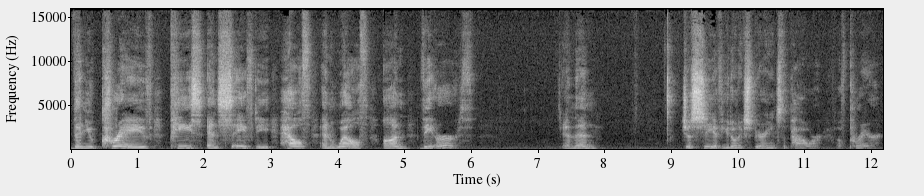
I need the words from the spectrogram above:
than you crave peace and safety, health and wealth on the earth. And then just see if you don't experience the power of prayer,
